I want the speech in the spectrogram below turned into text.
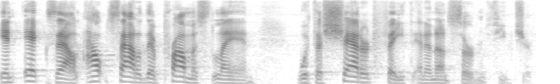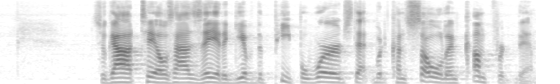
in exile outside of their promised land with a shattered faith and an uncertain future. So God tells Isaiah to give the people words that would console and comfort them.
